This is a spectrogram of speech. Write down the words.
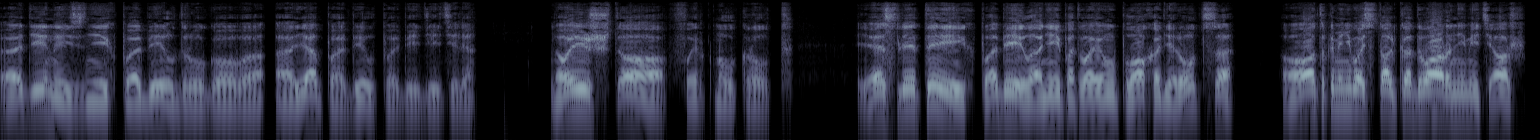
Один из них побил другого, а я побил победителя. — Ну и что? — фыркнул Крут. — Если ты их побил, они, по-твоему, плохо дерутся? — Отроками, небось, только двор не метешь.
